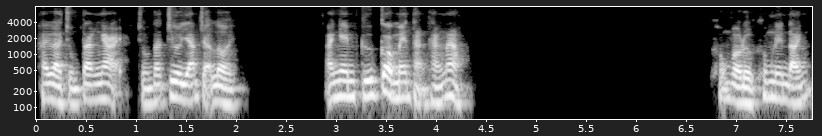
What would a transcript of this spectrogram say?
hay là chúng ta ngại, chúng ta chưa dám trả lời? Anh em cứ comment thẳng thắn nào. Không vào được, không nên đánh.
